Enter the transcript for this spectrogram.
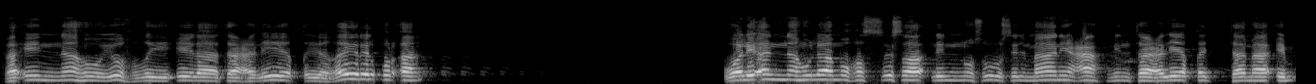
فإنه يفضي إلى تعليق غير القرآن. ولأنه لا مخصص للنصوص المانعة من تعليق التمائم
